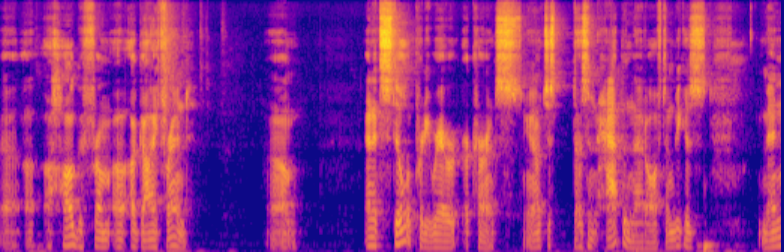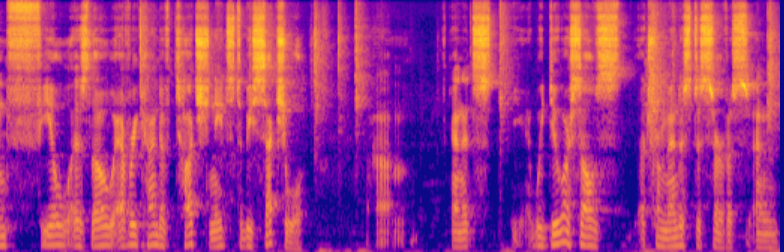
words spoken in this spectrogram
uh, a, a, hug from a, a guy friend. Um, and it's still a pretty rare occurrence. You know, it just doesn't happen that often because men feel as though every kind of touch needs to be sexual. Um, and it's, we do ourselves a tremendous disservice and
